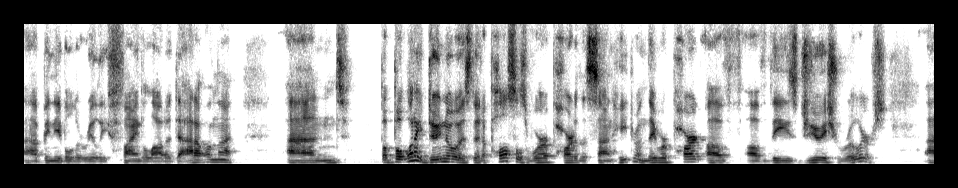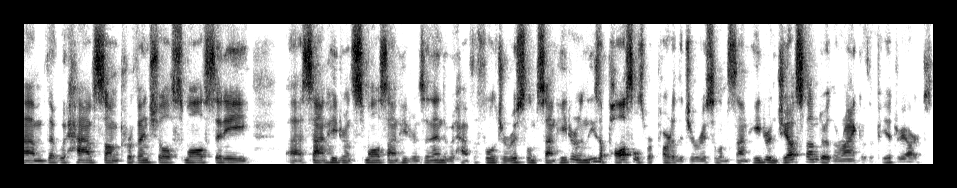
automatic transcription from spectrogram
uh, been able to really find a lot of data on that. And but but what I do know is that apostles were part of the Sanhedrin. They were part of of these Jewish rulers um, that would have some provincial, small city uh, Sanhedrin, small Sanhedrins, and then they would have the full Jerusalem Sanhedrin. And these apostles were part of the Jerusalem Sanhedrin, just under the rank of the patriarchs.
